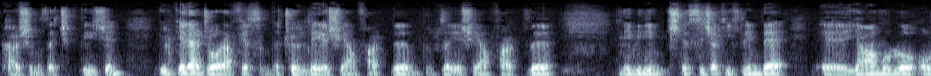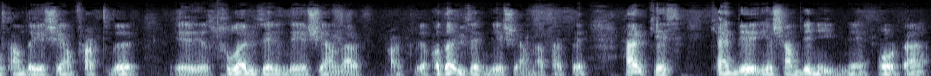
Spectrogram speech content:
karşımıza çıktığı için ülkeler coğrafyasında çölde yaşayan farklı, buzda yaşayan farklı, ne bileyim işte sıcak iklimde e, yağmurlu ortamda yaşayan farklı, e, sular üzerinde yaşayanlar farklı, ada üzerinde yaşayanlar farklı. Herkes kendi yaşam deneyimini orada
